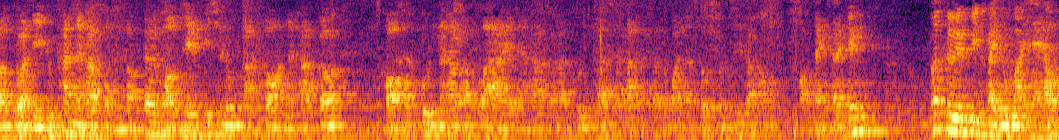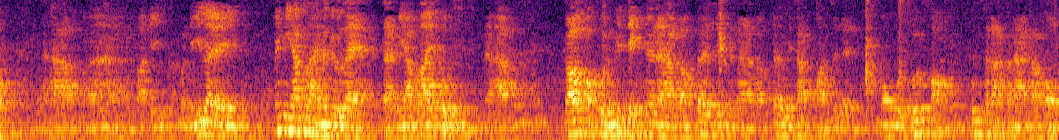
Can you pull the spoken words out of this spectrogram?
็สวัสดีทุกท่านนะครับ ผมดรเผ่าเทพพิชนุสากรนะครับ ก็ขอขอบคุณนะครับอัพไลน์นะครับคุณรัชตะสัตวันอโศกคุณชื่อว่าขอแสงชัยซึ่งเมื่อคืนบินไปดูไบแล้วนะครับอตอนนี้วันนี้เลยไม่มีอัพไลน์มาดูแล แต่มีอัพไลน์สูงนะครับ ก็ขอบคุณพี่ติ๊กด้วยนะครับ ดรเจตนา ดรวิทักษ์พรเจริญมงกุฎทูตของผู้สถาปนาครับผม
